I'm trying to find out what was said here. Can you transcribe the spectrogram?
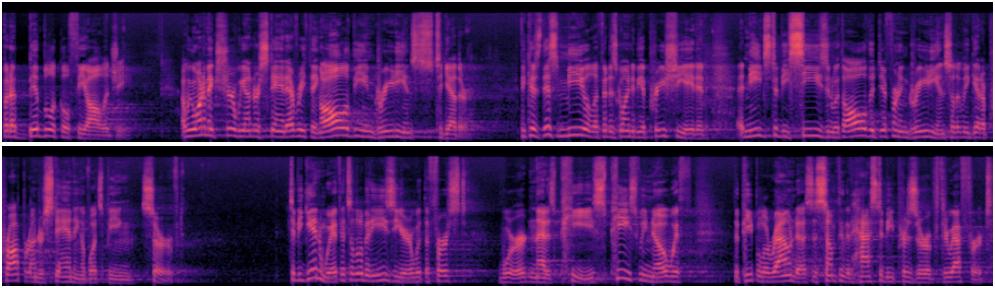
but a biblical theology. And we want to make sure we understand everything, all of the ingredients together. Because this meal, if it is going to be appreciated, it needs to be seasoned with all the different ingredients so that we get a proper understanding of what's being served. To begin with, it's a little bit easier with the first word, and that is peace. Peace, we know, with the people around us, is something that has to be preserved through effort.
